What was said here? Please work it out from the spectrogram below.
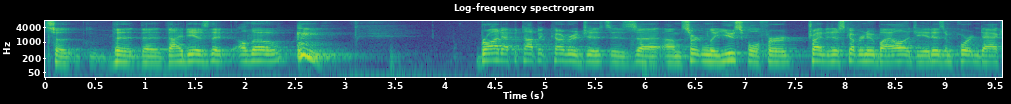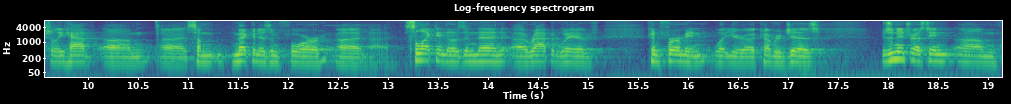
so the, the, the idea is that although broad epitopic coverage is, is uh, um, certainly useful for trying to discover new biology. It is important to actually have um, uh, some mechanism for uh, uh selecting those and then a rapid way of confirming what your uh, coverage is. There's an interesting um,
